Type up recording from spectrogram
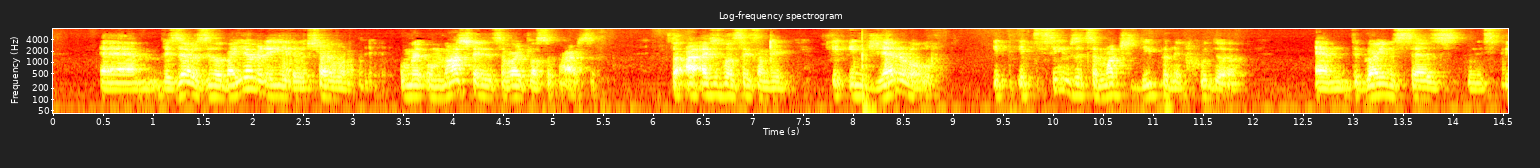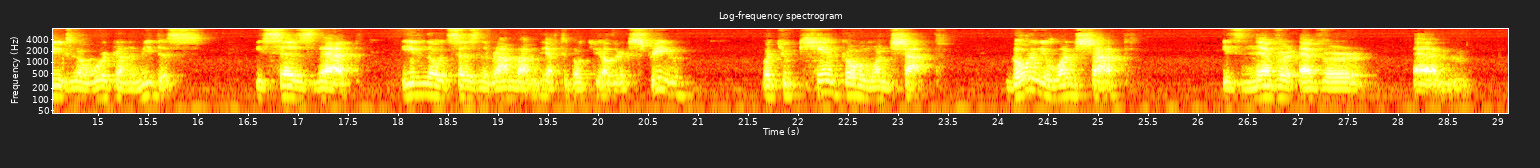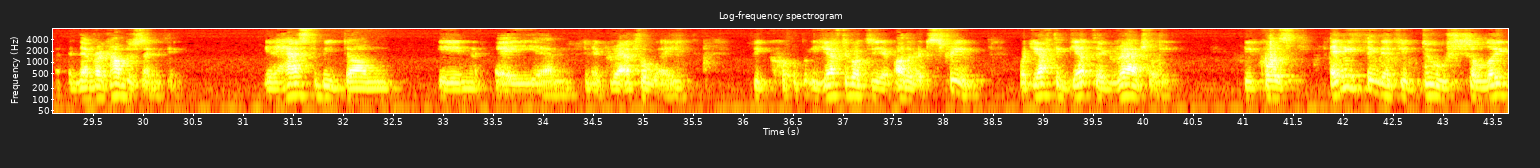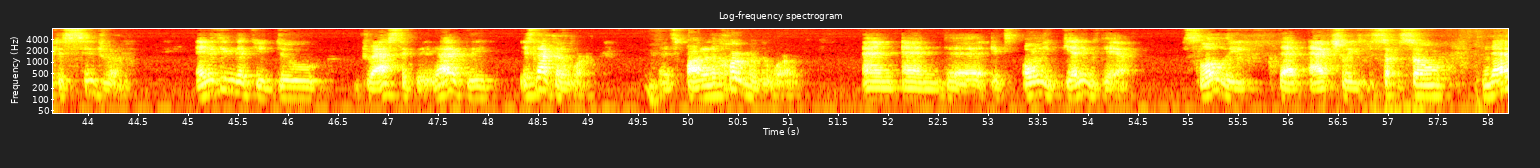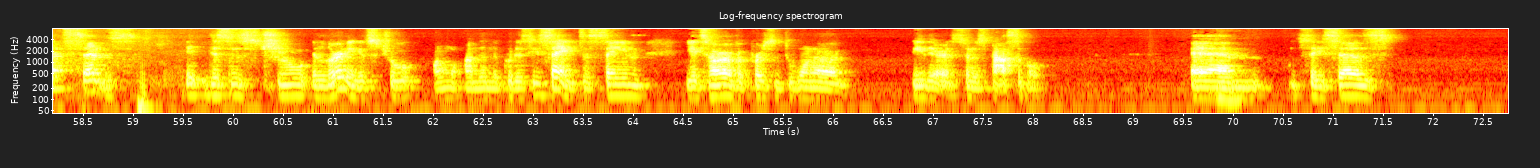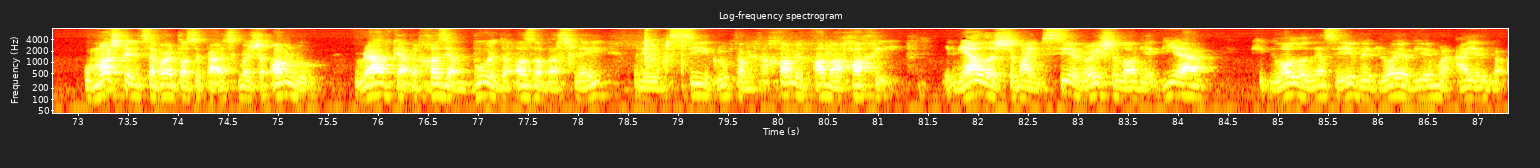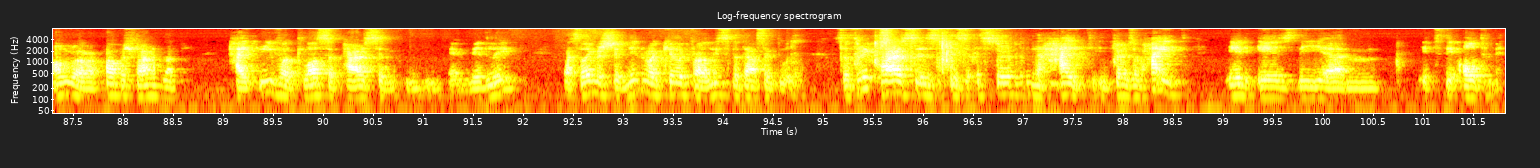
um, Zil it's a very close comparison. So I, I, just want to say something. In, general, it, it seems it's a much deeper nekuda. And the Goyen says, when he speaks about work on the Midas, he says that even though it says in the Rambam you have to go to the other extreme, but you can't go in one shot. Going in one shot is never ever um, never accomplishes anything. It has to be done in a um, in a gradual way because you have to go to the other extreme, but you have to get there gradually because anything that you do shaloik sidra, anything that you do drastically, radically, is not going to work. And it's part of the churban of the world, and and uh, it's only getting there slowly that actually. So, so in that sense, it, this is true in learning. It's true on, on the Nakudas he's saying. It's the same Yitzhar of a person to want to be there as soon as possible. And so he says, when he would see a group of Chachamim Ama Hachi, in Yala Shemaim Sir, Rosh Lav Yagia, Kiglolo Nesi Evid, Roya V'yomer Ayah V'omra, Papa Shvanam, Ha'iva Tlosa Parsim Midli, Vaslemer Shenidma. So three paras is, is a certain height. In terms of height, it is the um, it's the ultimate.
